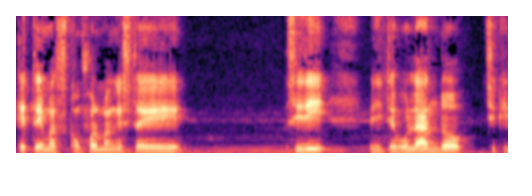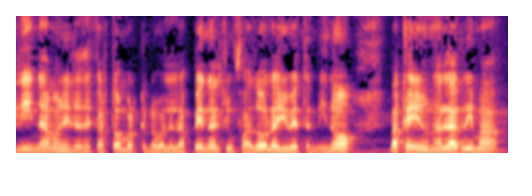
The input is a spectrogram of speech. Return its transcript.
qué temas conforman este CD. Venite volando, chiquilina, maneras de cartón porque no vale la pena, el triunfador, la lluvia terminó, va caer una lágrima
